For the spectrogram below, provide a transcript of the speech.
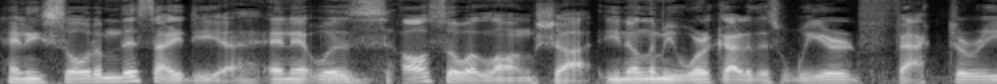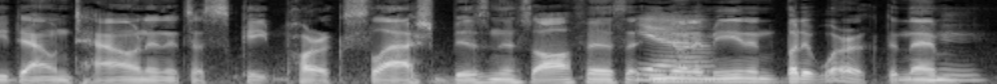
And he sold him this idea and it was also a long shot. You know let me work out of this weird factory downtown and it's a skate park slash business office and you know what i mean? And but it worked. And then mm-hmm.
